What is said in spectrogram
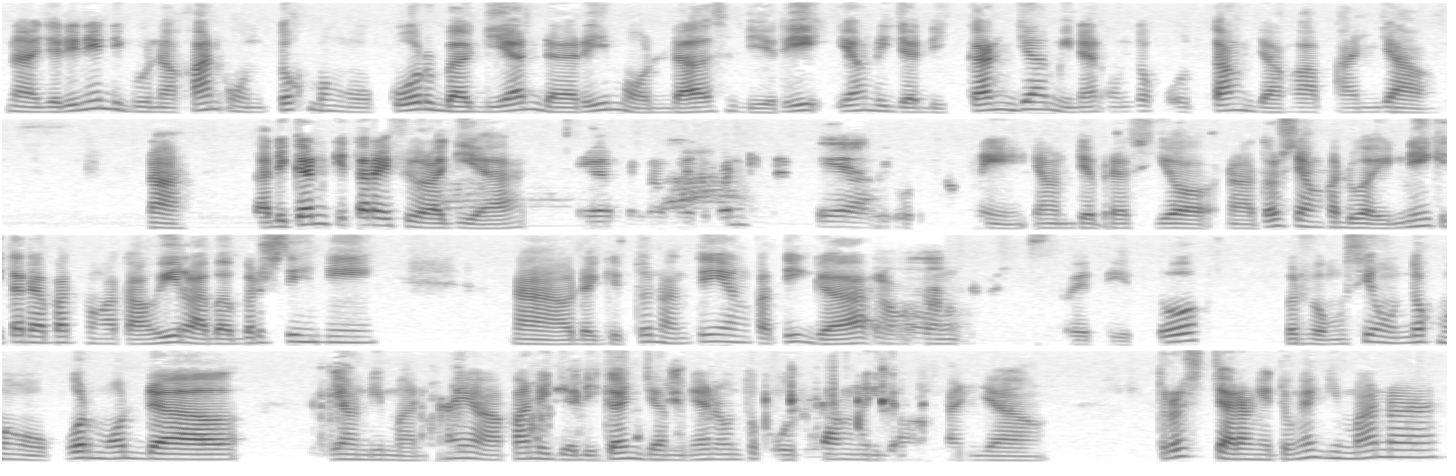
Nah, jadi ini digunakan untuk mengukur bagian dari modal sendiri yang dijadikan jaminan untuk utang jangka panjang. Nah, tadi kan kita review lagi ya. Yang pertama itu kan kita Iya. mengetahui utang nih, yang debt ratio. Nah, terus yang kedua ini kita dapat mengetahui laba bersih nih. Nah, udah gitu nanti yang ketiga, long term equity itu berfungsi untuk mengukur modal yang di mana yang akan dijadikan jaminan untuk utang nih jangka panjang. Terus cara ngitungnya gimana?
